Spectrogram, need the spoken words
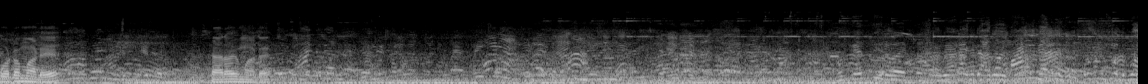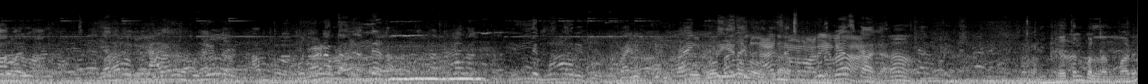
பொட்டை மாடு கறவை மாடு. எத்தனை பல்லு அந்த மாடு?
